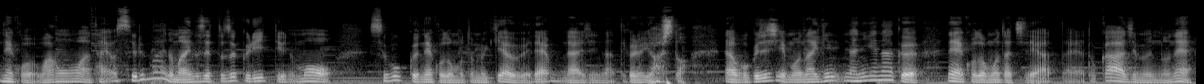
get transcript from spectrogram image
ねこうワンオンワン対応する前のマインドセット作りっていうのもすごくね子供と向き合う上で大事になってくる。よしと。だから僕自身も何気なくね子供たちであったりだとか自分のね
